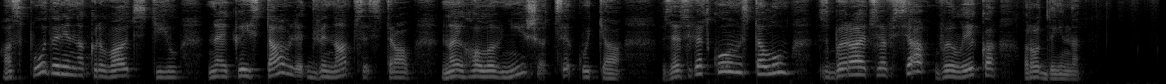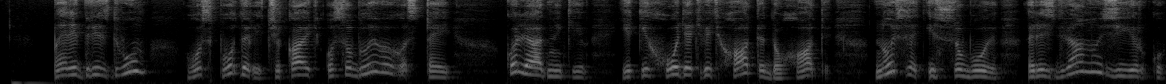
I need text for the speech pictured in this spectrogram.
господарі накривають стіл, на який ставлять 12 страв. Найголовніше це куття. За святковим столом збирається вся велика родина. Перед Різдвом господарі чекають особливих гостей, колядників, які ходять від хати до хати, носять із собою різдвяну зірку,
